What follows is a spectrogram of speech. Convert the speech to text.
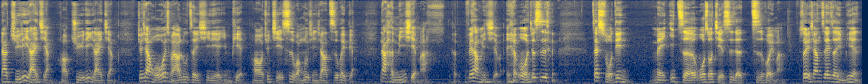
那举例来讲，哈，举例来讲。就像我为什么要录这一系列影片，好，去解释网络行销智慧表，那很明显嘛，很非常明显嘛，因为我就是在锁定每一则我所解释的智慧嘛，所以像这一则影片，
